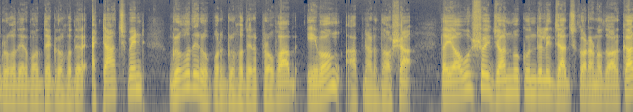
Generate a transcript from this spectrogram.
গ্রহদের মধ্যে গ্রহদের অ্যাটাচমেন্ট গ্রহদের ওপর গ্রহদের প্রভাব এবং আপনার দশা। তাই অবশ্যই জন্মকুণ্ডলী জাজ করানো দরকার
